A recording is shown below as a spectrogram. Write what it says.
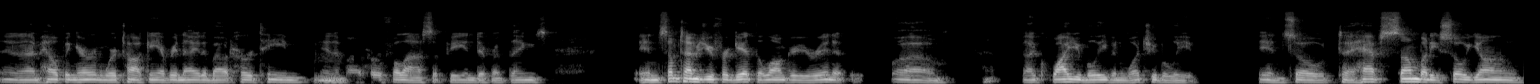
and I'm helping her, and we're talking every night about her team mm. and about her philosophy and different things. And sometimes you forget the longer you're in it, um, like why you believe in what you believe. And so to have somebody so young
